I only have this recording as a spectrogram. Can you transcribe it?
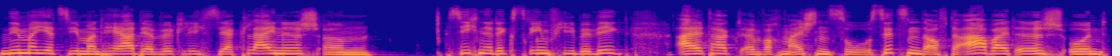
Nehmen wir jetzt jemand her, der wirklich sehr klein ist, ähm, sich nicht extrem viel bewegt, Alltag einfach meistens so sitzend auf der Arbeit ist und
